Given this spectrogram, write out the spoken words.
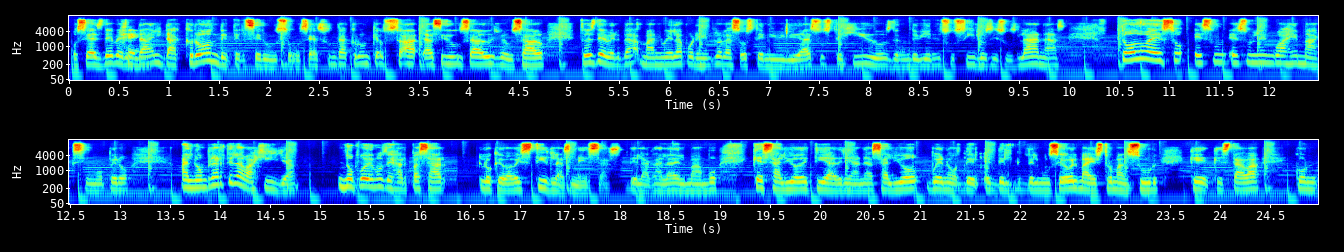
O sea, es de verdad sí. el dacrón de tercer uso. O sea, es un dacrón que ha, usado, ha sido usado y reusado. Entonces, de verdad, Manuela, por ejemplo, la sostenibilidad de sus tejidos, de dónde vienen sus hilos y sus lanas, todo eso es un, es un lenguaje máximo, pero al nombrarte la vajilla, no podemos dejar pasar lo que va a vestir las mesas de la Gala del Mambo, que salió de ti, Adriana, salió, bueno, del, del, del Museo del Maestro Mansur, que, estaba con,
